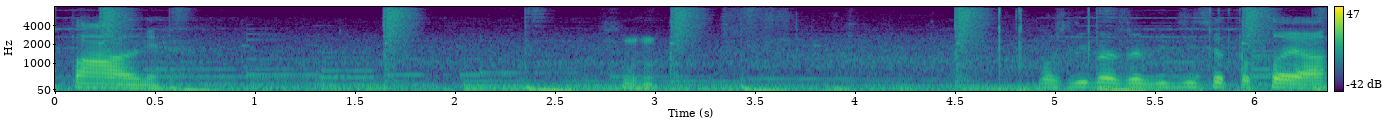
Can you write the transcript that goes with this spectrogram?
Totalnie Możliwe, że widzicie to co ja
